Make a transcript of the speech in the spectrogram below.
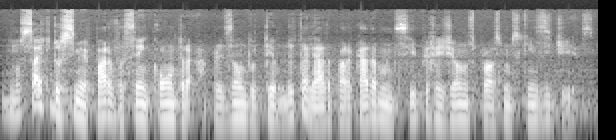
No site do CIMEPAR você encontra a previsão do tempo detalhada para cada município e região nos próximos 15 dias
